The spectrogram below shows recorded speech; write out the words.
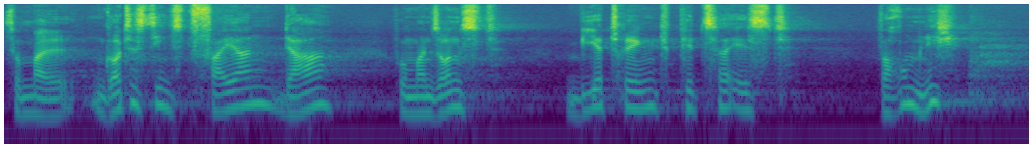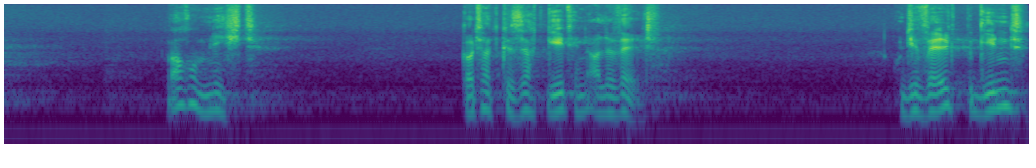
So mal einen Gottesdienst feiern, da, wo man sonst Bier trinkt, Pizza isst. Warum nicht? Warum nicht? Gott hat gesagt, geht in alle Welt. Und die Welt beginnt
